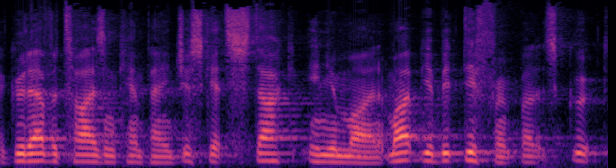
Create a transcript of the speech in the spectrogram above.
a good advertising campaign just gets stuck in your mind. It might be a bit different, but it's good.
